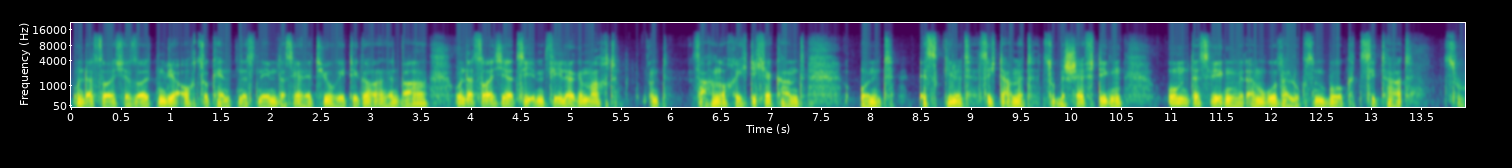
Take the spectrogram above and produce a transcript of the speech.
Und als solche sollten wir auch zur Kenntnis nehmen, dass sie eine Theoretikerin war. Und als solche hat sie eben Fehler gemacht und Sachen auch richtig erkannt. Und es gilt, sich damit zu beschäftigen, um deswegen mit einem Rosa Luxemburg-Zitat zu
